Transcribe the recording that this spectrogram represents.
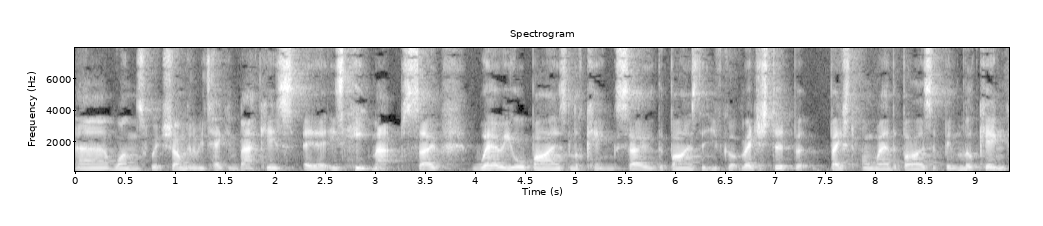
uh, ones which I'm going to be taking back is uh, is heat maps. So where are your buyers looking? So the buyers that you've got registered, but based upon where the buyers have been looking,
